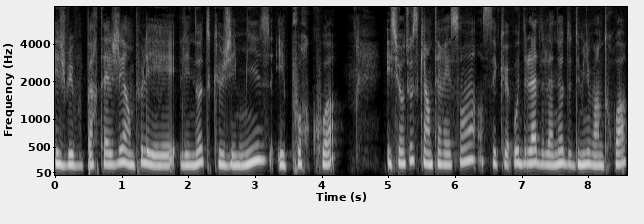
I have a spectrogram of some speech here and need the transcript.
et je vais vous partager un peu les, les notes que j'ai mises et pourquoi. Et surtout, ce qui est intéressant, c'est qu'au-delà de la note de 2023,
